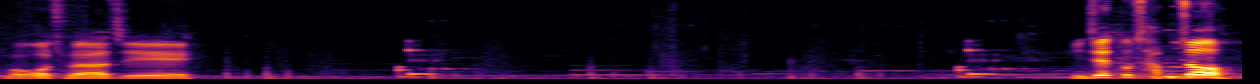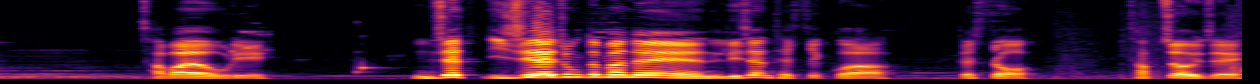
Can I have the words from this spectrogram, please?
먹어줘야지. 이제 또 잡죠. 잡아요 우리. 이제 이제 정도면은 리젠 됐을 거야. 됐어. 잡죠 이제.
